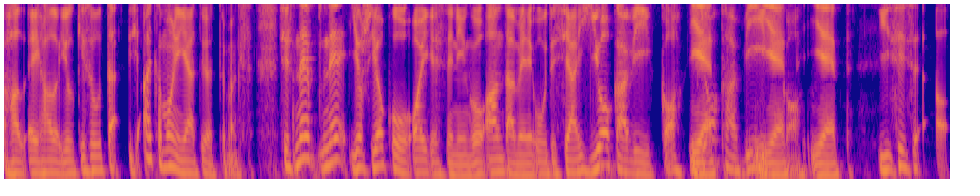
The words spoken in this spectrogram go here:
hal, ei halua julkisuutta, siis aika moni jää työttömäksi. Siis ne, ne jos joku oikeasti niin kuin antaa meille uutisia joka viikko, jep, joka viikko. Jep, jep. Siis oh,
